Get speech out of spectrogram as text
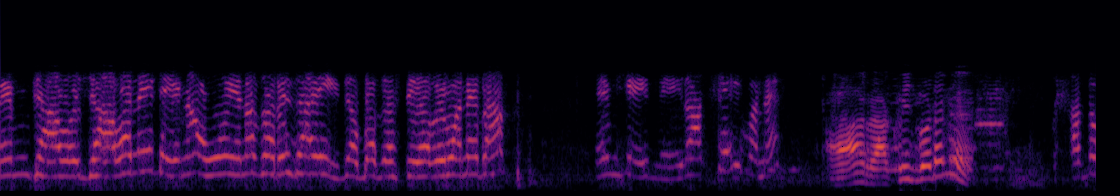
એમ જાવા નહીં દે. ને હું એના ઘરે જાય જબરદસ્તી. હવે મને રાખ. એમ કે નહીં રાખશે મને. હા રાખવી જ પડે ને. આ તો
